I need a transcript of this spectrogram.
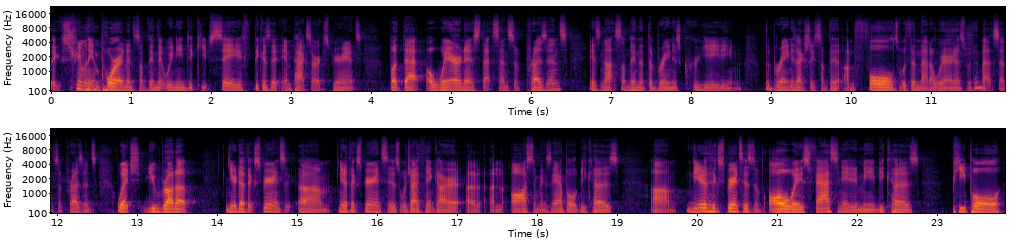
extremely important and something that we need to keep safe because it impacts our experience. But that awareness, that sense of presence, is not something that the brain is creating. The brain is actually something that unfolds within that awareness, within that sense of presence, which you brought up near-death experience, um, near-death experiences, which I think are a, an awesome example because um, near-death experiences have always fascinated me because people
